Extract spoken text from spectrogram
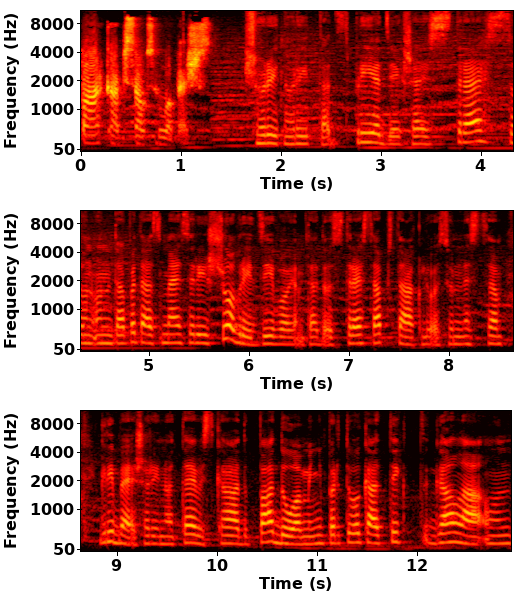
pārkāpju savas robežas. Šorīt no rīta tāds spriedzi, iekšējs stress, un, un tāpat mēs arī šobrīd dzīvojam tādos stresa apstākļos. Es gribēšu arī no tevis kādu padomiņu par to, kā tikt galā. Un,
